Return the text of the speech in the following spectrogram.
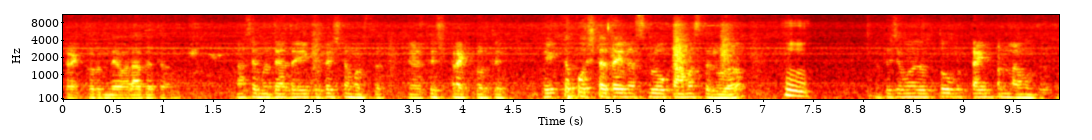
ट्रॅक करून द्यावं लागतं असं मग ते आता एक कस्टमरचं तेच ट्रॅक करते एक तर पोस्टात आहे ना स्लो काम असतं थोडं. त्याच्यामुळे तो टाइम पण लागून जातो.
